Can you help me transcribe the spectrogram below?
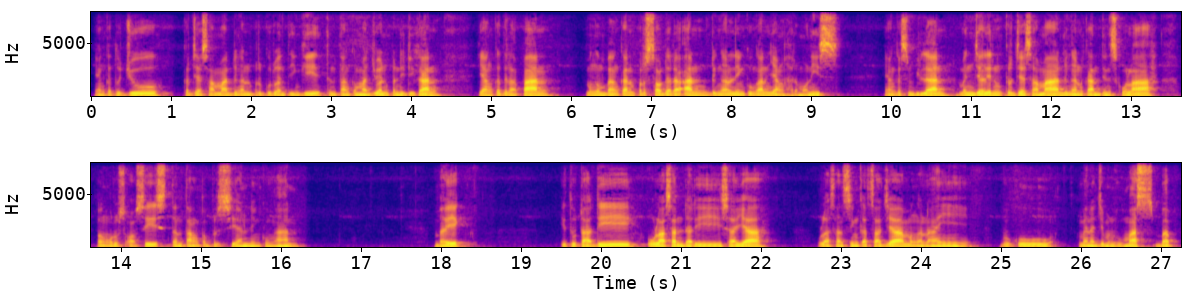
Yang ketujuh, kerjasama dengan perguruan tinggi tentang kemajuan pendidikan yang kedelapan, mengembangkan persaudaraan dengan lingkungan yang harmonis. Yang kesembilan, menjalin kerjasama dengan kantin sekolah, pengurus OSIS tentang kebersihan lingkungan. Baik, itu tadi ulasan dari saya, ulasan singkat saja mengenai buku Manajemen Humas bab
